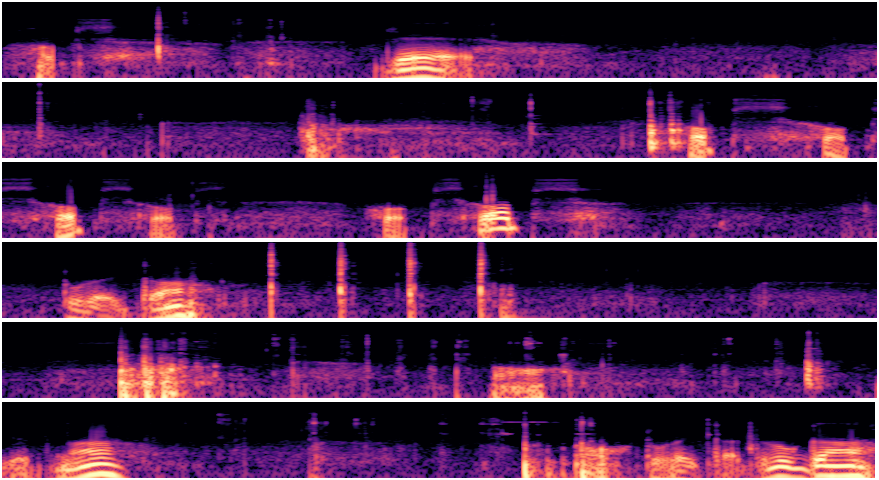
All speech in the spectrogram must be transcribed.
Hops. Gdzie? Hops, hops, hops, hops, hops, hops. Tulejka. O. Jedna. O, tulejka druga.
